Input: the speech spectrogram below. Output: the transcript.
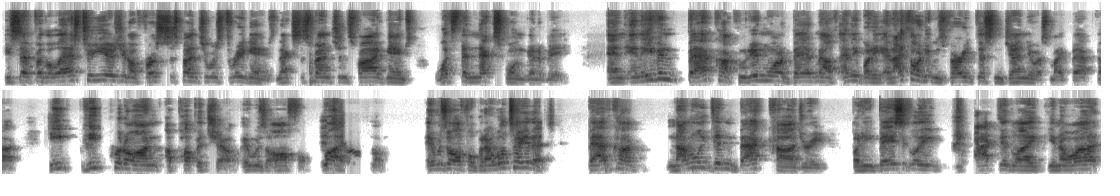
He said for the last two years, you know, first suspension was three games, next suspension's five games. What's the next one going to be? And and even Babcock, who didn't want to badmouth anybody, and I thought he was very disingenuous, Mike Babcock. He he put on a puppet show. It was awful, but awful. it was awful. But I will tell you this: Babcock not only didn't back Kadri, but he basically acted like, you know what?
